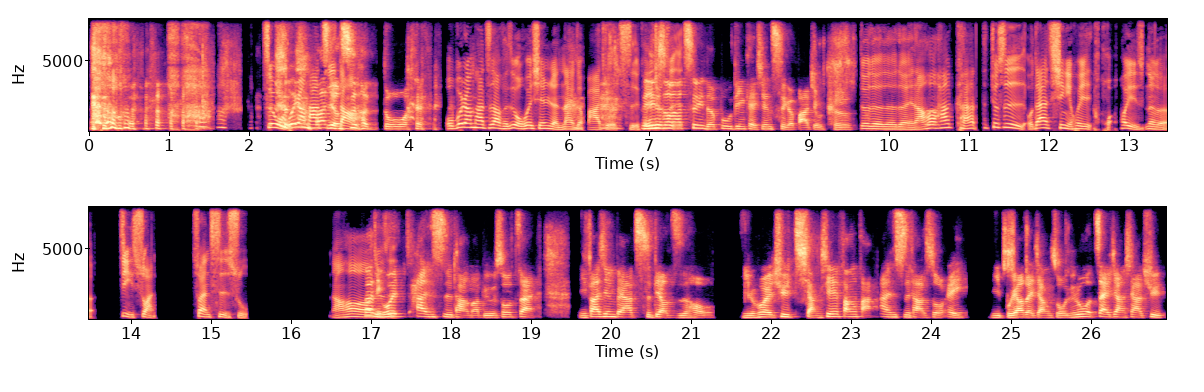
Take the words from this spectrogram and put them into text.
所以我不会让他知道，是很多哎、欸，我不会让他知道，可是我会先忍耐个八九次。你是说他吃你的布丁可以先吃个八九颗？对对对对，然后他可能就是我在心里会会那个计算算次数，然后、就是、那你会暗示他吗？比如说在你发现被他吃掉之后，你会去想些方法暗示他说：“哎，你不要再这样做，你如果再这样下去，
